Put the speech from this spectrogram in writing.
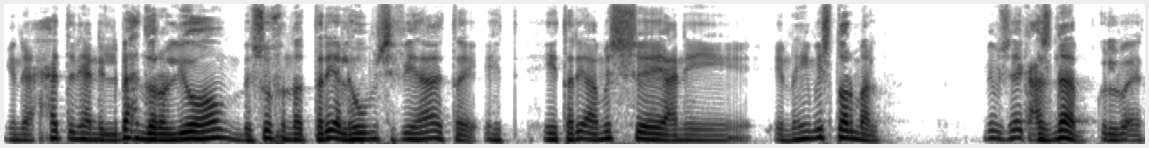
يعني حتى يعني اللي بيحضروا اليوم بشوف إنه الطريقة اللي هو مشي فيها هي طريقه مش يعني إنه هي مش normal بيمشي هيك على جناب كل الوقت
